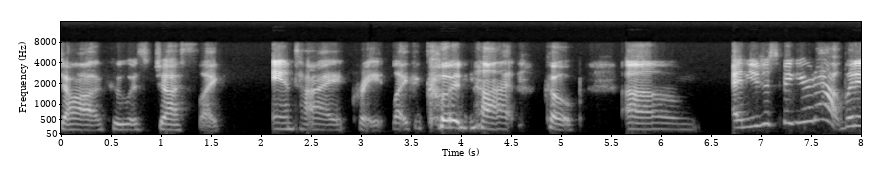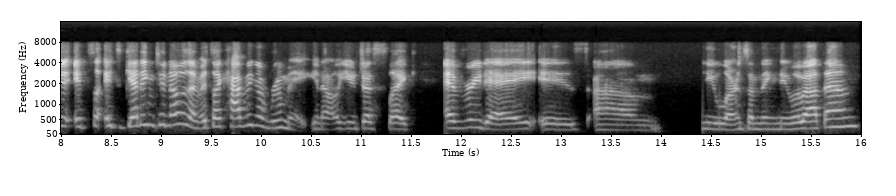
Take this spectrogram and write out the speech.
dog who was just like anti crate like could not cope um, and you just figure it out but it, it's it's getting to know them it's like having a roommate you know you just like every day is um, you learn something new about them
